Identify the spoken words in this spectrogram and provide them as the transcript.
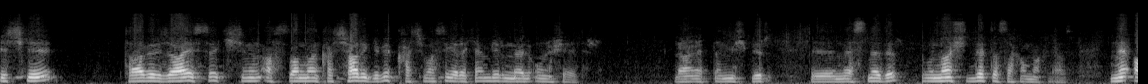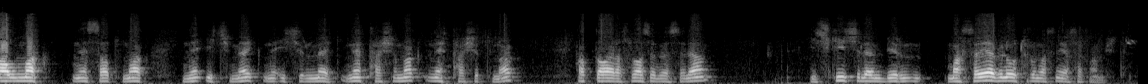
İçki tabiri caizse kişinin aslandan kaçar gibi kaçması gereken bir melun şeydir. Lanetlenmiş bir e, nesnedir. Bundan şiddetle sakınmak lazım. Ne almak, ne satmak, ne içmek, ne içirmek, ne taşımak, ne taşıtmak. Hatta Resulullah sallallahu aleyhi ve sellem içki içilen bir masaya bile oturmasını yasaklamıştır.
